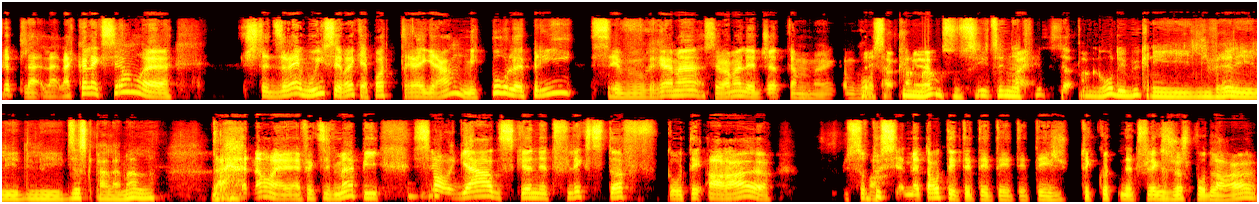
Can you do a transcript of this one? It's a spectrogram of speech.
écoute, la, la, la collection, euh, je te dirais, oui, c'est vrai qu'elle n'est pas très grande, mais pour le prix, c'est vraiment, c'est vraiment legit comme, comme gros ça commence aussi. Tu sais, Netflix, c'est ça. pas gros au début quand ils livraient les, les, les disques par la malle. là. non, effectivement. Puis si on regarde ce que Netflix t'offre côté horreur, surtout Ouais. si, admettons, t'es- t'es- t'es- t'es- t'es- t'es- t'écoutes Netflix juste pour de l'horreur,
